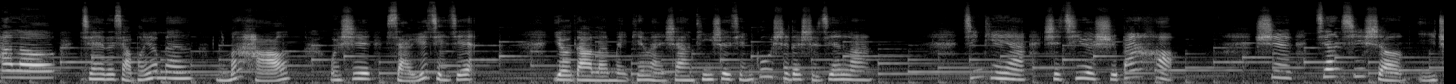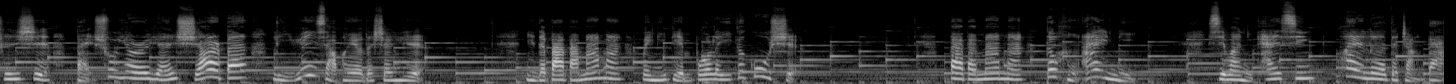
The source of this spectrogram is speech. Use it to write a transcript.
Hello，亲爱的小朋友们，你们好！我是小鱼姐姐，又到了每天晚上听睡前故事的时间啦。今天呀是七月十八号，是江西省宜春市柏树幼儿园十二班李韵小朋友的生日。你的爸爸妈妈为你点播了一个故事。爸爸妈妈都很爱你，希望你开心快乐的长大。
